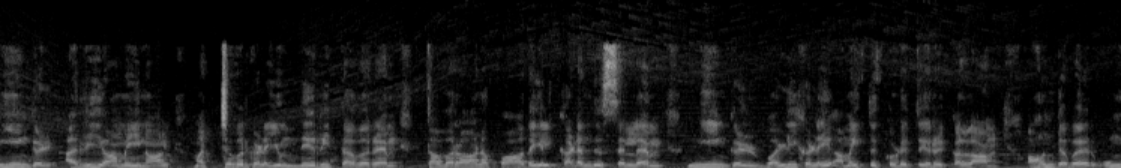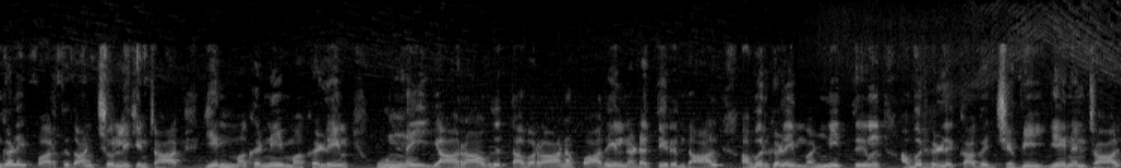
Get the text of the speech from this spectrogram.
நீங்கள் அறியாமையினால் மற்றவர்களையும் நெறி தவற தவறான பாதையில் கடந்து செல்ல நீங்கள் வழிகளை அமைத்து கொடுத்து இருக்கலாம். ஆண்டவர் உங்களை பார்த்துதான் சொல்லுகின்றார் என் மகனே மகளே உன்னை யாராவது தவறான பாதையில் நடத்தியிருந்தால் அவர்களை மன்னித்து அவர்களுக்காக ஜெபி. ஏனென்றால்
